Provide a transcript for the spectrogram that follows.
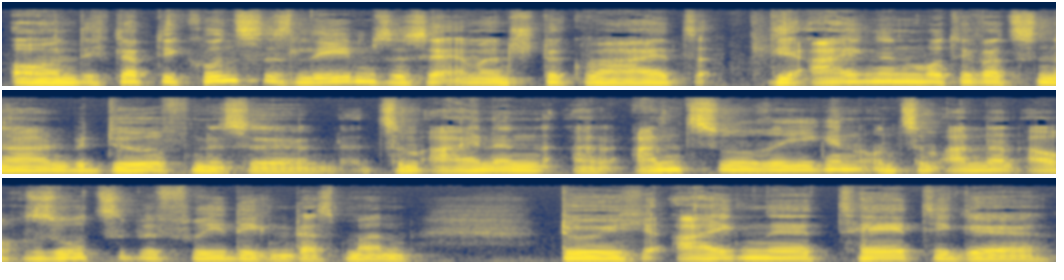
Und ich glaube, die Kunst des Lebens ist ja immer ein Stück weit, die eigenen motivationalen Bedürfnisse zum einen äh, anzuregen und zum anderen auch so zu befriedigen, dass man durch eigene tätige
